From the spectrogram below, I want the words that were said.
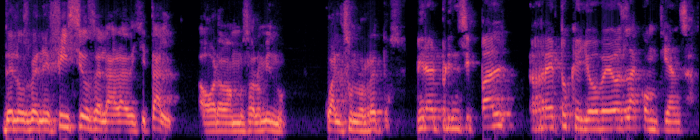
de los beneficios de la era digital, ahora vamos a lo mismo. ¿Cuáles son los retos? Mira, el principal reto que yo veo es la confianza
